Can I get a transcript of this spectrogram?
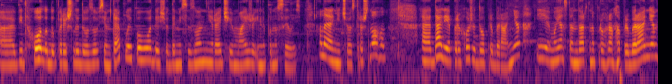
е, від холоду перейшли до зовсім теплої погоди, що демісезонні речі майже і не поносились. Але нічого страшного. Е, Далі я переходжу до прибирання, і моя стандартна програма прибирання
